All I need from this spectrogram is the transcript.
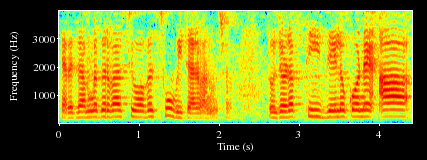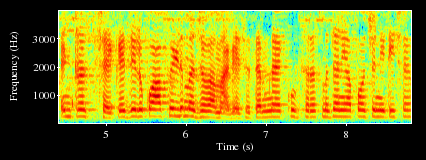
ત્યારે જામનગરવાસીઓ હવે શું વિચારવાનું છે? તો ઝડપથી જે લોકોને આ ઇન્ટરેસ્ટ છે કે જે લોકો આ ફિલ્ડમાં જવા માગે છે, તેમને ખૂબ સરસ મજાની ઓપોર્ચ્યુનિટી છે.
